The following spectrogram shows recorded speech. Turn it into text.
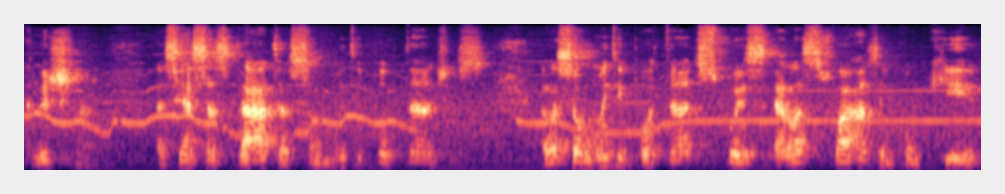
Krishna. Assim, essas datas são muito importantes. Elas são muito importantes, pois elas fazem com que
